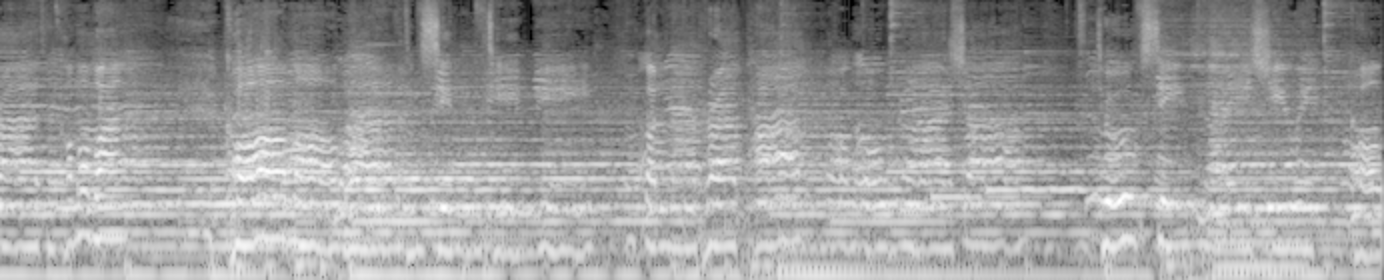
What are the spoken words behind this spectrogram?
ราถขอมอบวางขอมอบวางทั้งสิ้นที่มีต่อหน้าพระพักขององค์ราชา ทุกสิ่งในชีวิตของ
